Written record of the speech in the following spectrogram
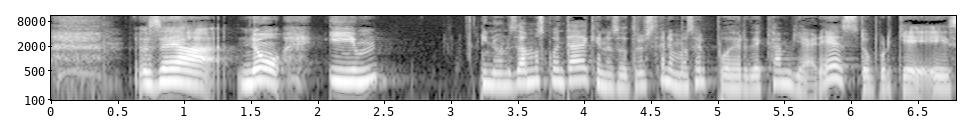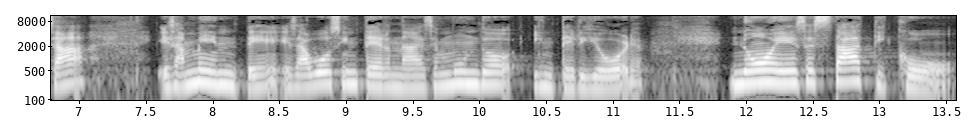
o sea, no. Y, y, no nos damos cuenta de que nosotros tenemos el poder de cambiar esto, porque esa, esa mente, esa voz interna, ese mundo interior, no es estático,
